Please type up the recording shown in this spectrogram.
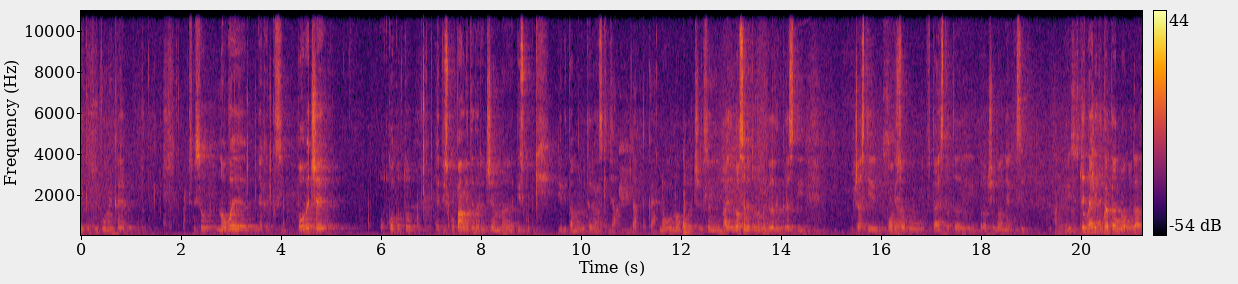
и като игуменка е в смисъл, много е някакси повече, отколкото епископалните, да речем, епископки или там лютеранските. Да, да, така е. Много, много повече. Айде, носенето на награден кръст и участие по-високо в таинствата и прочие, но някакси а не ви се струва, че когато, да,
